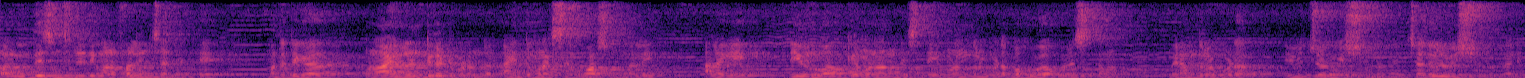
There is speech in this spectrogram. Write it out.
మన ఉద్దేశించిన రీతిగా మనం ఫలించాలి అంటే మొదటిగా మనం ఆయన ఒంటి కట్టుబడి ఉండాలి ఆయనతో మనకు సహవాసం ఉండాలి. అలాగే దేవుని వాక్యం మనం అందిస్తే మనందరం కూడా బహుగా ఫలిస్తాం. మీరందరూ కూడా ఈ ఉద్యోగ విషయంలో కానీ చదువుల విషయంలో కానీ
